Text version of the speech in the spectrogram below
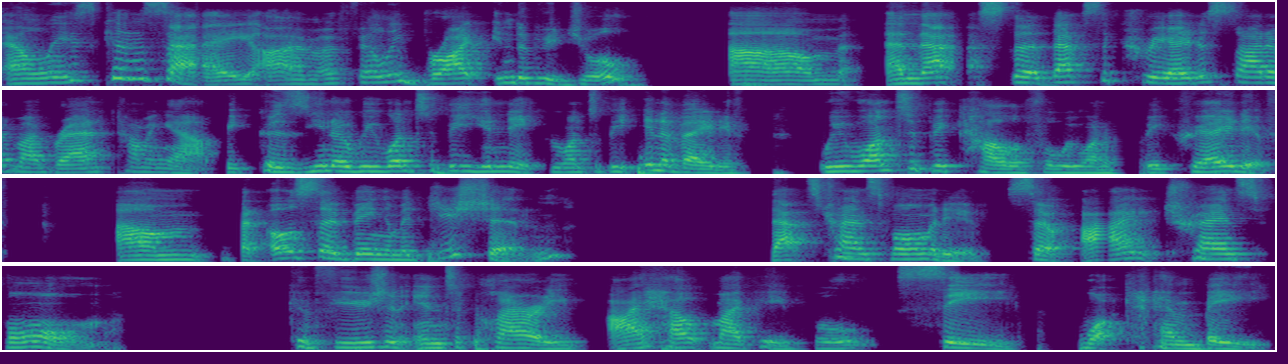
Annalise can say I'm a fairly bright individual. Um, and that's the that's the creative side of my brand coming out because you know we want to be unique, we want to be innovative, we want to be colorful, we want to be creative. Um, but also being a magician, that's transformative. So I transform confusion into clarity. I help my people see what can be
